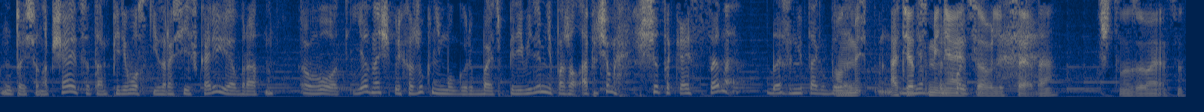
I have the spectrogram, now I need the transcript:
Ну, то есть он общается, там, перевозки из России в Корею и обратно. Вот. Я, значит, прихожу к нему, говорю, бать, перевези мне, пожалуйста. А причем еще такая сцена, даже не так было. Он, типа, отец меняется приходит... в лице, да? Что называется.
